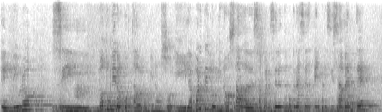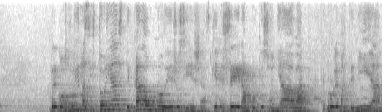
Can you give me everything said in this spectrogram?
el libro, si no tuviera un costado luminoso. Y la parte luminosa de Desaparecer en Democracia es precisamente reconstruir las historias de cada uno de ellos y ellas. Quiénes eran, por qué soñaban, qué problemas tenían,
